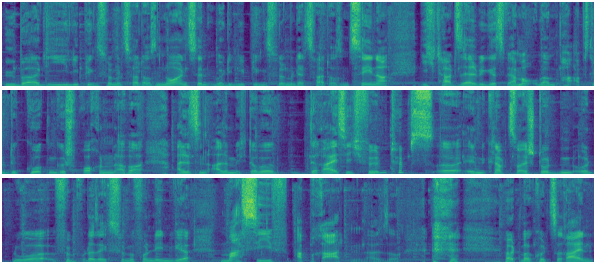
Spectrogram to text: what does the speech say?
über die Lieblingsfilme 2019, über die Lieblingsfilme der 2010er. Ich tat selbiges. Wir haben auch über ein paar absolute Gurken gesprochen, aber alles in allem, ich glaube, 30 Filmtipps äh, in knapp zwei Stunden und nur fünf oder sechs Filme, von denen wir massiv abraten. Also hört mal kurz rein.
